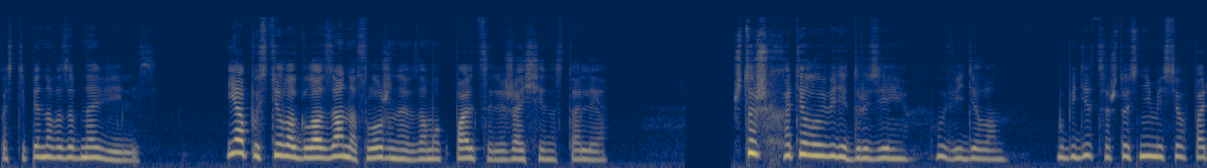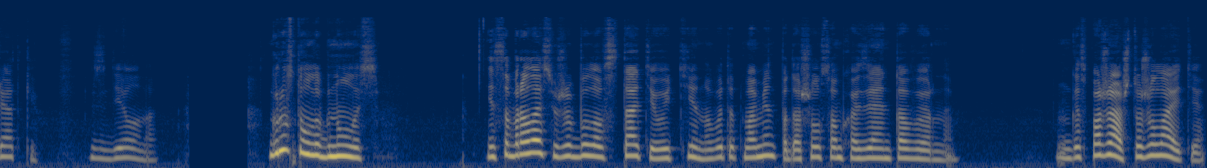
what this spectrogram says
постепенно возобновились. Я опустила глаза на сложенные в замок пальцы, лежащие на столе. Что ж, хотела увидеть друзей. Увидела. Убедиться, что с ними все в порядке. Сделано. Грустно улыбнулась. И собралась уже было встать и уйти, но в этот момент подошел сам хозяин таверны. «Госпожа, что желаете?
